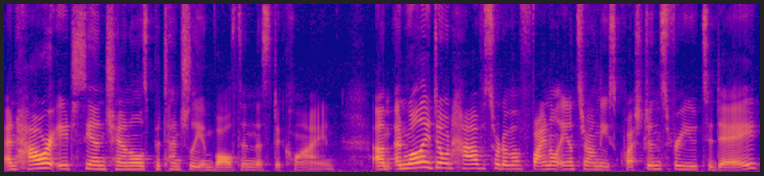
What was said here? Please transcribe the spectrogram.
and how are HCN channels potentially involved in this decline? Um, and while I don't have sort of a final answer on these questions for you today,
